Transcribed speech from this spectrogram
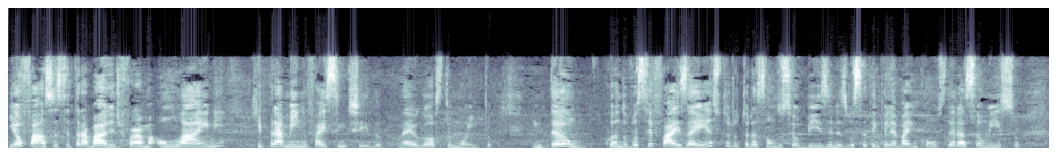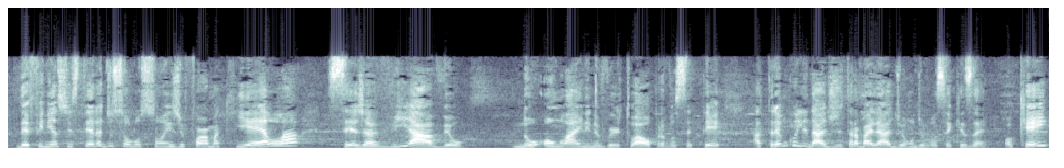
E eu faço esse trabalho de forma online, que para mim faz sentido, né? Eu gosto muito. Então, quando você faz a estruturação do seu business, você tem que levar em consideração isso, definir a sua esteira de soluções de forma que ela seja viável no online, no virtual, para você ter a tranquilidade de trabalhar de onde você quiser, ok?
